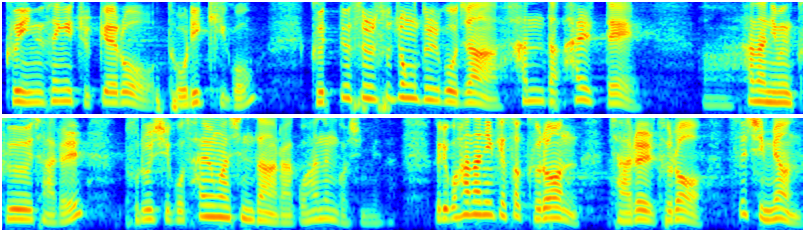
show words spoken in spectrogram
그 인생이 주께로 돌이키고 그 뜻을 수종들고자 한다 할때 어, 하나님은 그 자를 부르시고 사용하신다라고 하는 것입니다. 그리고 하나님께서 그런 자를 들어 쓰시면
